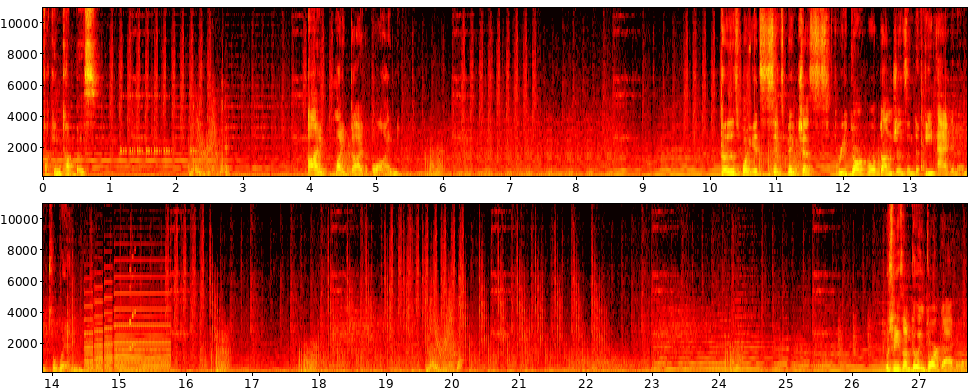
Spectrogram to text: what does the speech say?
fucking compass. I might die to blind. So at this point, it's six big chests, three Dark World dungeons, and defeat Agahnim to win. Which means I'm doing Dark Dagger.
